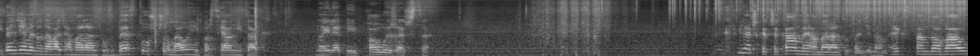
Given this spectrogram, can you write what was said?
I będziemy dodawać amarantus bez tłuszczu, małymi porcjami, tak najlepiej po łyżeczce. Chwileczkę czekamy, amarantus będzie nam ekspandował. Eee,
